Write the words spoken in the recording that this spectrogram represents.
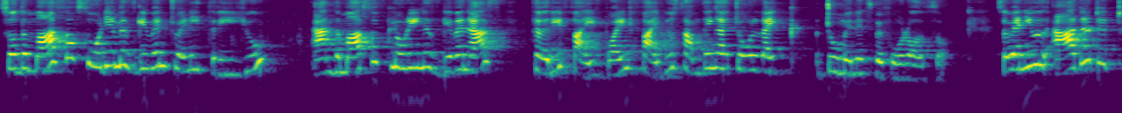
So the mass of sodium is given 23U and the mass of chlorine is given as 35.5U. something I told like two minutes before also. So when you add it, it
